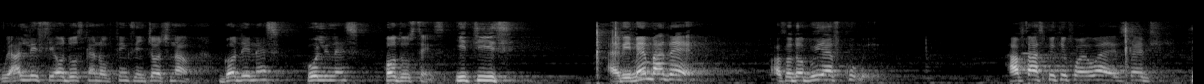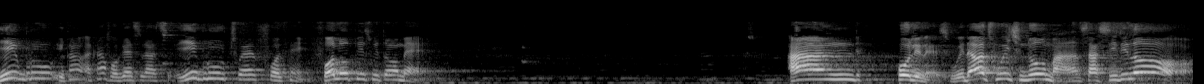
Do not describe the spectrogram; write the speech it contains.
We hardly see all those kind of things in church now. Godliness, holiness, all those things. It is, I remember there, Pastor W.F. Kumuyi, after speaking for a while, he said, Hebrew, you can't, I can't forget that. Hebrew 12, 14. Follow peace with all men. And holiness, without which no man shall see the Lord.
